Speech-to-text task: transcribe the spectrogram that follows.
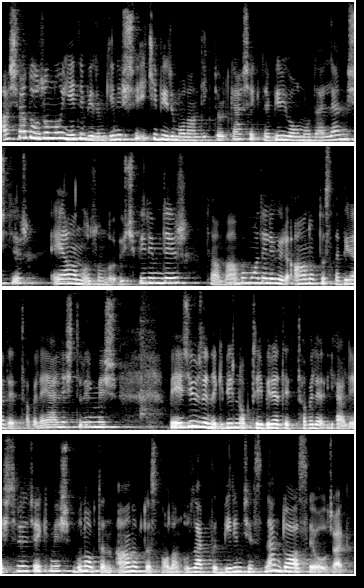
Aşağıda uzunluğu 7 birim, genişliği 2 birim olan dikdörtgen şeklinde bir yol modellenmiştir. EA'nın uzunluğu 3 birimdir. Tamam. Bu modele göre A noktasına bir adet tabela yerleştirilmiş. BC üzerindeki bir noktaya bir adet tabela yerleştirilecekmiş. Bu noktanın A noktasına olan uzaklığı birim cinsinden doğal sayı olacak.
